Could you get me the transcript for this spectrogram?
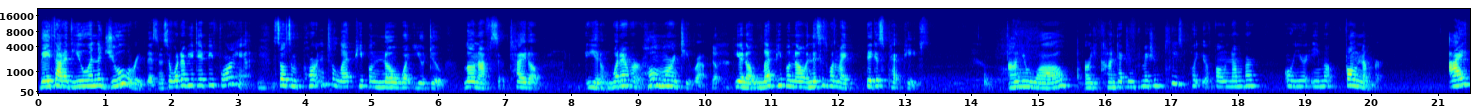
They thought of you in the jewelry business or whatever you did beforehand. Mm-hmm. So it's important to let people know what you do. Loan officer, title, you know, whatever, home warranty rep. Yep. You know, let people know, and this is one of my biggest pet peeves. On your wall or your contact information, please put your phone number or your email, phone number. I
